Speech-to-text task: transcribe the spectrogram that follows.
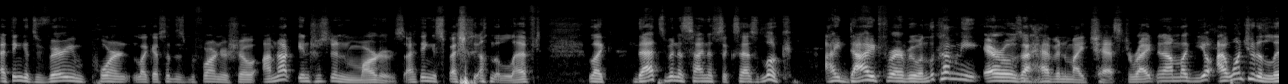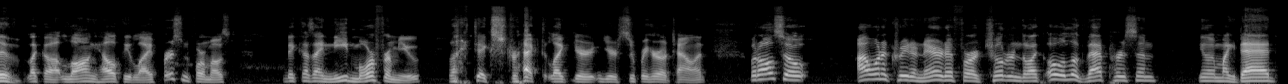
I think it's very important. Like I've said this before on your show, I'm not interested in martyrs. I think, especially on the left, like that's been a sign of success. Look, I died for everyone. Look how many arrows I have in my chest, right? And I'm like, yo, I want you to live like a long, healthy life, first and foremost, because I need more from you, like to extract like your your superhero talent. But also, I want to create a narrative for our children They're like, oh, look, that person, you know, my dad,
